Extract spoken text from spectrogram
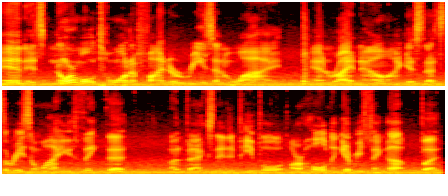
And it's normal to want to find a reason why. And right now, I guess that's the reason why. You think that unvaccinated people are holding everything up. But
